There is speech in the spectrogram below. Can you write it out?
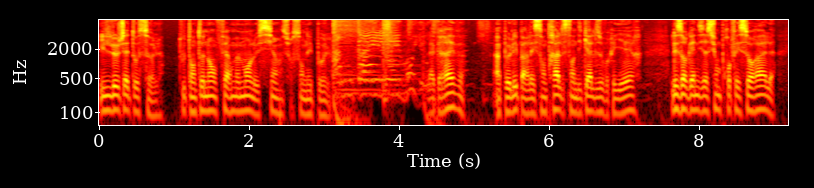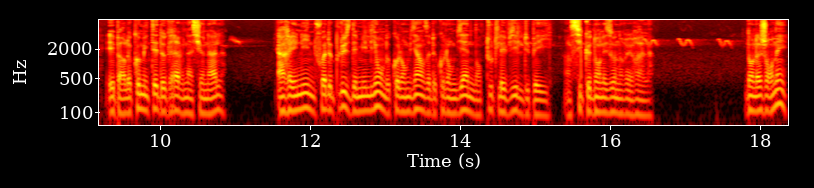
il le jette au sol, tout en tenant fermement le sien sur son épaule. La grève, appelée par les centrales syndicales ouvrières, les organisations professorales et par le comité de grève nationale, a réuni une fois de plus des millions de Colombiens et de Colombiennes dans toutes les villes du pays, ainsi que dans les zones rurales. Dans la journée,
